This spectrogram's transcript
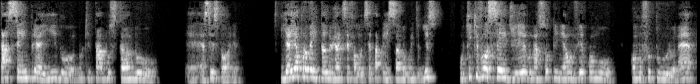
tá sempre aí do, no que está buscando é, essa história. E aí, aproveitando, já que você falou que você está pensando muito nisso, o que, que você, Diego, na sua opinião, vê como, como futuro, né?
